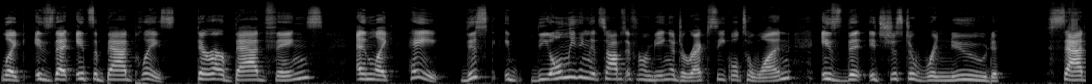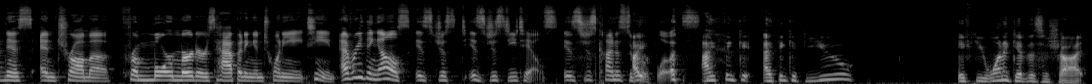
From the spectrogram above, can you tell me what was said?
Like, is that it's a bad place. There are bad things, and like, hey, this the only thing that stops it from being a direct sequel to one is that it's just a renewed sadness and trauma from more murders happening in 2018. Everything else is just is just details. It's just kind of superfluous. I, I think I think if you if you want to give this a shot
